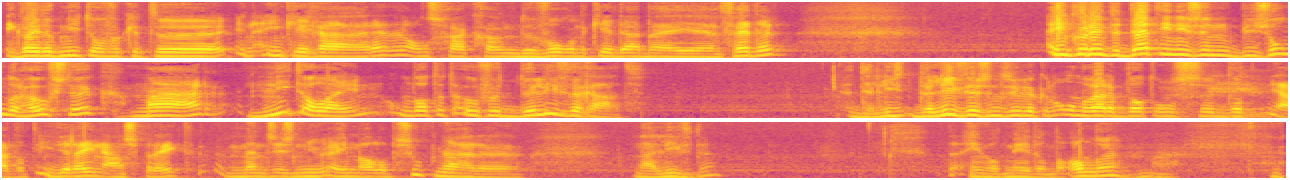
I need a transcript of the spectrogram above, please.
ik weet ook niet of ik het in één keer ga redden, anders ga ik gewoon de volgende keer daarbij verder. 1 Korinthe 13 is een bijzonder hoofdstuk, maar niet alleen omdat het over de liefde gaat. De liefde, de liefde is natuurlijk een onderwerp dat, ons, eh, dat, ja, dat iedereen aanspreekt. Een mens is nu eenmaal op zoek naar, eh, naar liefde. De een wat meer dan de ander. Maar,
